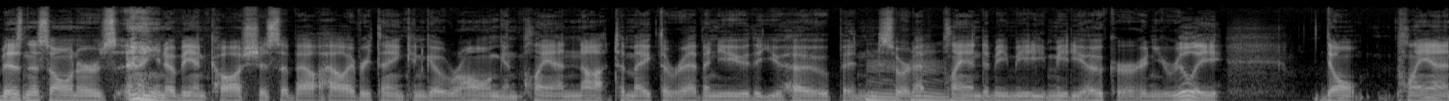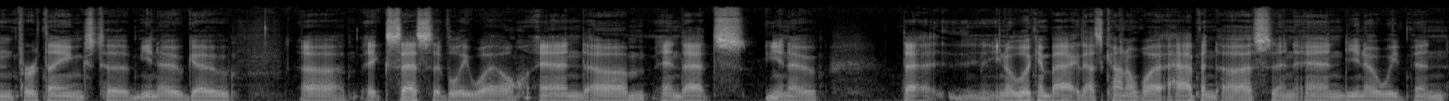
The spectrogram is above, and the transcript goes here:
business owners, you know, being cautious about how everything can go wrong and plan not to make the revenue that you hope and mm-hmm. sort of plan to be medi- mediocre. And you really don't plan for things to you know go uh, excessively well, and um, and that's you know that you know looking back, that's kind of what happened to us, and and you know we've been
